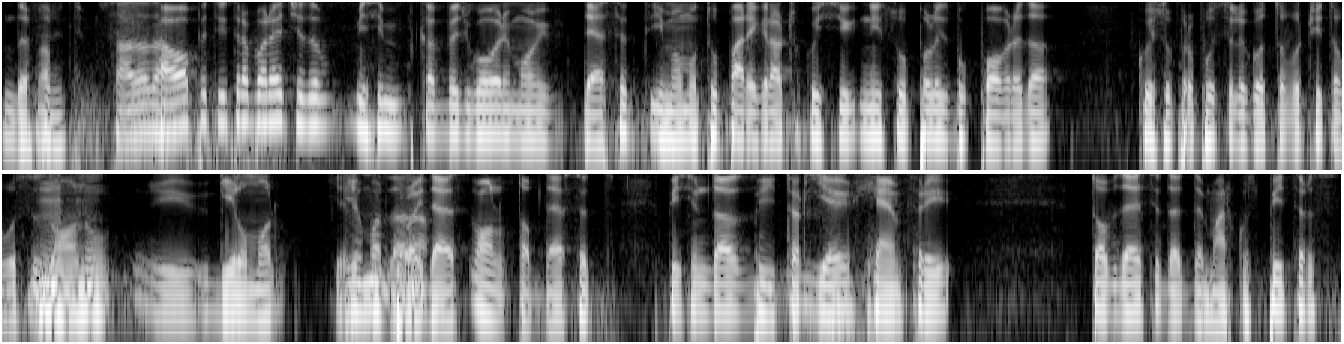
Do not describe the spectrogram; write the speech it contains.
definitivno. Sada Da. da. A opet i treba reći da, mislim, kad već govorimo o ovih 10, imamo tu par igrača koji si, nisu upali zbog povreda, koji su propustili gotovo čitavu sezonu mm -hmm. i Gilmore je Gilmore, da, broj da. 10, on top 10. Mislim da Peters. je Humphrey top 10, da je Marcus Peters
